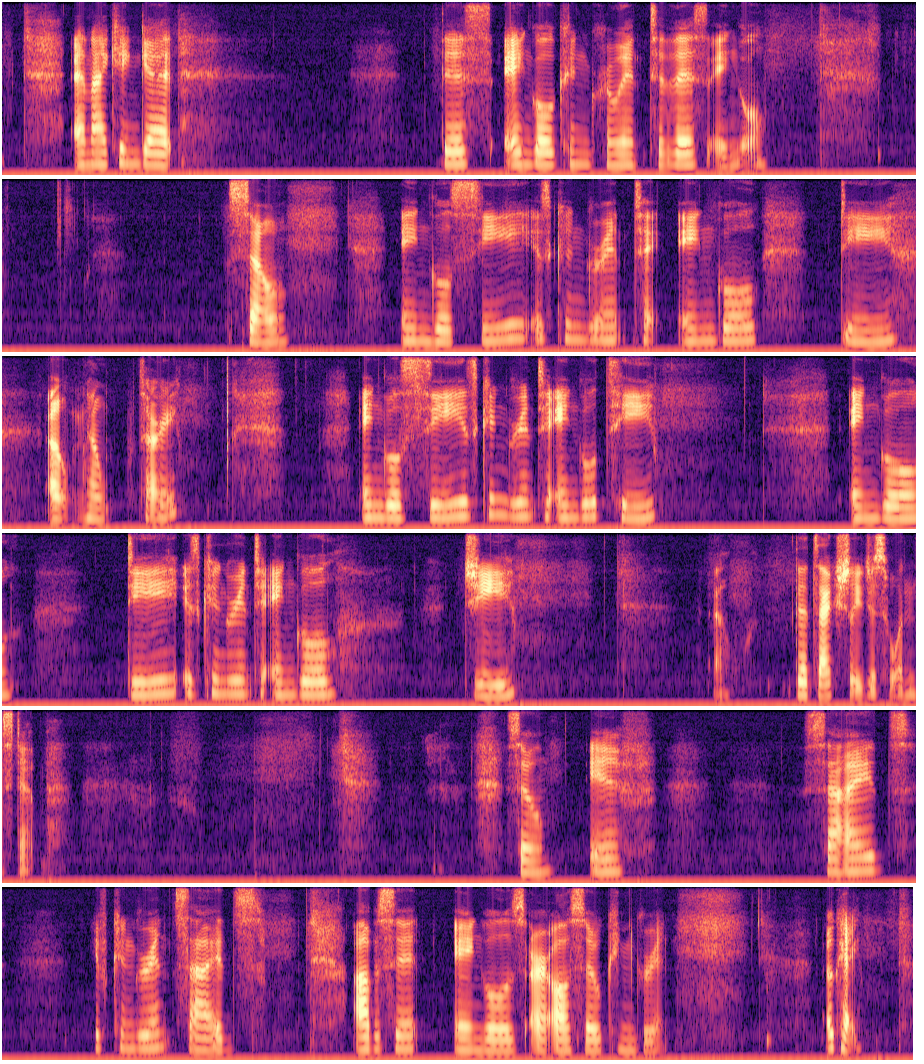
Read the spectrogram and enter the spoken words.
And I can get this angle congruent to this angle. So angle C is congruent to angle D. Oh, no, sorry. Angle C is congruent to angle T. Angle D is congruent to angle G. Oh, that's actually just one step. So if sides, if congruent sides, opposite angles are also congruent. Okay,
